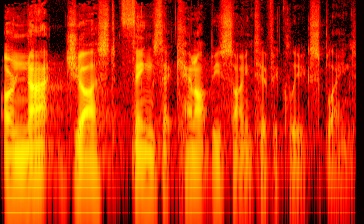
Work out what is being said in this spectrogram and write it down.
are not just things that cannot be scientifically explained.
